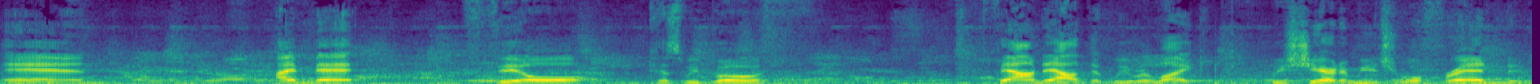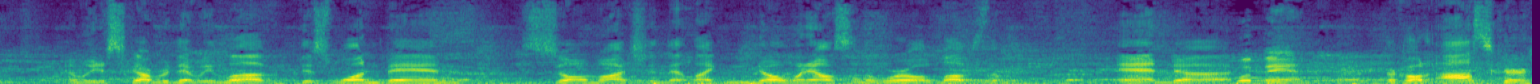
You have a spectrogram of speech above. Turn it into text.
and I met Phil because we both found out that we were like we shared a mutual friend and we discovered that we loved this one band so much and that like no one else in the world loves them. And uh, What band? they're called Oscar.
